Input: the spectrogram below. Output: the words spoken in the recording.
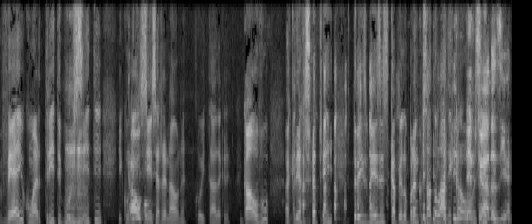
velho, com artrite, bursite e com Calvo. deficiência renal, né? Coitada, criança. Calvo, a criança tem três meses, cabelo branco só do lado e. Entradazinha.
